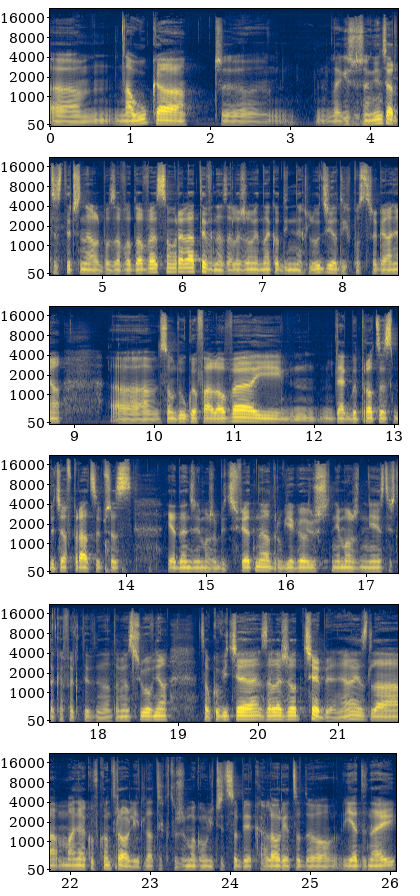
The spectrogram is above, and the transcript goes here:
um, nauka czy jakieś osiągnięcia artystyczne albo zawodowe są relatywne, zależą jednak od innych ludzi, od ich postrzegania. Są długofalowe i jakby proces bycia w pracy przez jeden dzień może być świetny, a drugiego już nie, może, nie jesteś tak efektywny. Natomiast siłownia całkowicie zależy od ciebie. Nie? Jest dla maniaków kontroli, dla tych, którzy mogą liczyć sobie kalorie co do jednej,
